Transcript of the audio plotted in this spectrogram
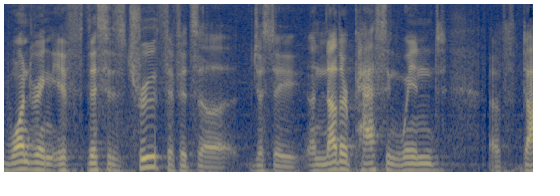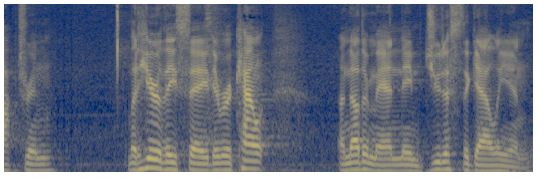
wondering if this is truth, if it's a, just a, another passing wind of doctrine. But here they say, they recount another man named Judas the Galilean.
